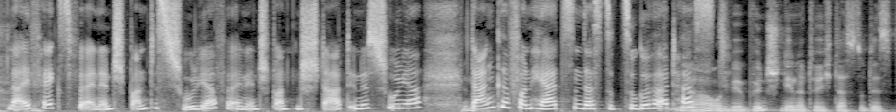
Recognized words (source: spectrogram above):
Lifehacks für ein entspanntes Schuljahr, für einen entspannten Start in das Schuljahr. Genau. Danke von Herzen, dass du zugehört hast. Ja, und wir wünschen dir natürlich, dass du das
